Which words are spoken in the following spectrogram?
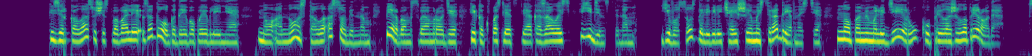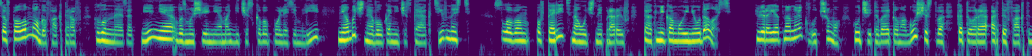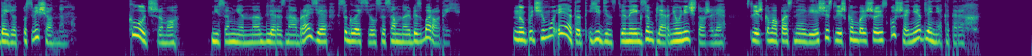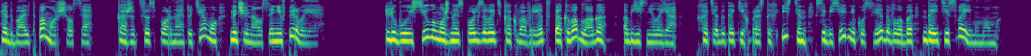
Зеркала существовали задолго до его появления, но оно стало особенным, первым в своем роде и, как впоследствии оказалось, единственным. Его создали величайшие мастера древности, но помимо людей руку приложила природа — совпало много факторов — лунное затмение, возмущение магического поля Земли, необычная вулканическая активность. Словом, повторить научный прорыв так никому и не удалось. Вероятно, оно и к лучшему, учитывая то могущество, которое артефакт дает посвященным. «К лучшему», — несомненно, для разнообразия согласился со мной Безбородый. «Но почему и этот единственный экземпляр не уничтожили?» Слишком опасная вещь и слишком большое искушение для некоторых. Эдбальд поморщился. Кажется, спор на эту тему начинался не впервые. «Любую силу можно использовать как во вред, так и во благо», — объяснила я, хотя до таких простых истин собеседнику следовало бы дойти своим умом.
